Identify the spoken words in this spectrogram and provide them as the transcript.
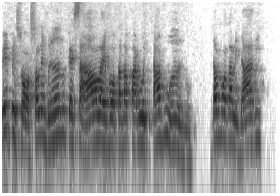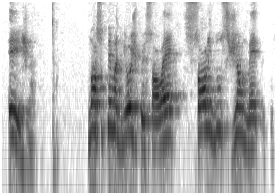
Bem, pessoal, só lembrando que essa aula é voltada para o oitavo ano da modalidade EJA. Nosso tema de hoje, pessoal, é sólidos geométricos.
